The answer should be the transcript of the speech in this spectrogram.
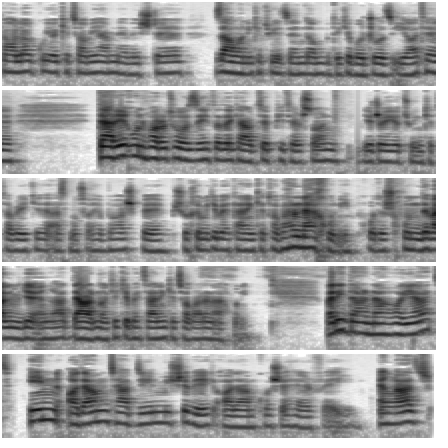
که حالا گویا کتابی هم نوشته زمانی که توی زندان بوده که با جزئیات دقیق اونها رو توضیح داده که البته پیترسون یه جایی تو این کتابی که از مصاحبهاش به شوخی میگه بهترین کتاب رو نخونیم خودش خونده ولی میگه انقدر دردناکه که بهترین کتاب رو نخونیم ولی در نهایت این آدم تبدیل میشه به یک آدم کش ای. انقدر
